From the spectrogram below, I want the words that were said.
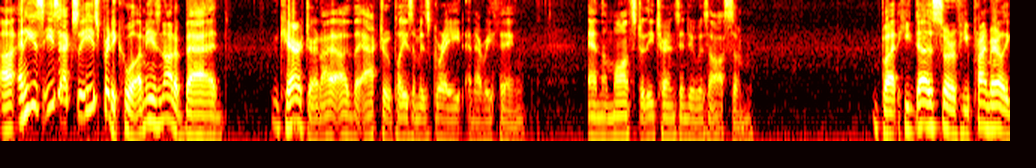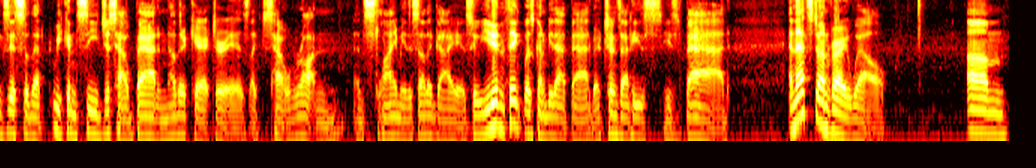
uh, and he's he's actually he's pretty cool. I mean, he's not a bad character, and I, uh, the actor who plays him is great and everything, and the monster that he turns into is awesome. But he does sort of he primarily exists so that we can see just how bad another character is, like just how rotten and slimy this other guy is, who you didn't think was going to be that bad, but it turns out he's he's bad, and that's done very well. Um,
